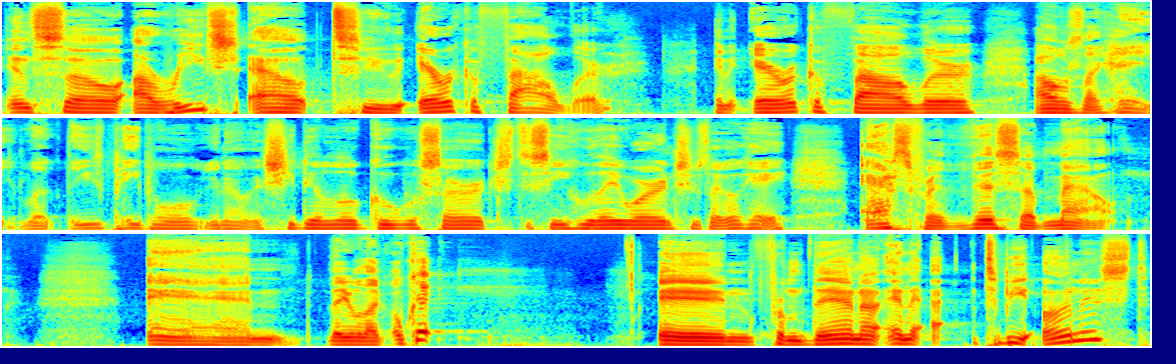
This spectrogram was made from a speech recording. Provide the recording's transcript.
And so I reached out to Erica Fowler. And Erica Fowler, I was like, hey, look, these people, you know, and she did a little Google search to see who they were. And she was like, okay, ask for this amount and they were like, okay. And from then, uh, and to be honest,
